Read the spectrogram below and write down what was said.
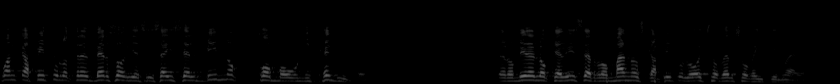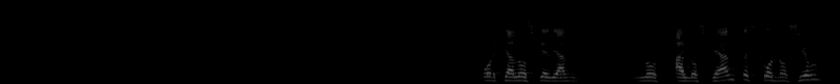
Juan capítulo 3, verso 16, Él vino como unigénito. Pero mire lo que dice Romanos capítulo 8, verso 29. Porque a los que, los, a los que antes conoció,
